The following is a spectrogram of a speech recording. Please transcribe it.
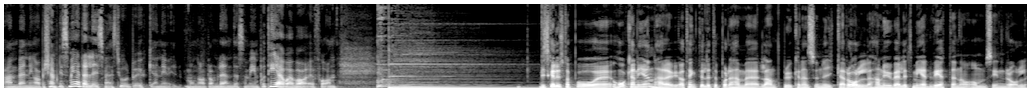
användning av bekämpningsmedel i svenskt jordbruk än i många av de länder som vi importerar våra varor ifrån. Vi ska lyssna på eh, Håkan igen här. Jag tänkte lite på det här med lantbrukarens unika roll. Han är ju väldigt medveten om sin roll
